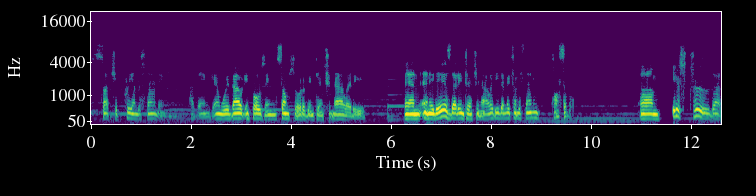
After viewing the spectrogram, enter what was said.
such a pre understanding, I think, and without imposing some sort of intentionality. And, and it is that intentionality that makes understanding possible. Um, it is true that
